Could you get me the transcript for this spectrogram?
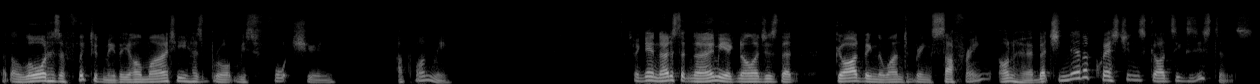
But the Lord has afflicted me, the Almighty has brought misfortune upon me. So again, notice that Naomi acknowledges that God being the one to bring suffering on her, but she never questions God's existence.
